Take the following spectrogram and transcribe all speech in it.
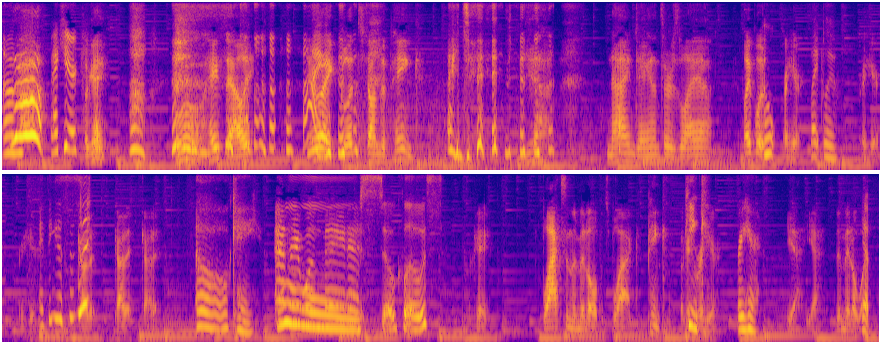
Um, back here. Okay. Ooh, hey Sally. You like glitched on the pink. I did. Yeah. Nine dancers left. Light blue. Oh. Right here. Light blue. Right here. Right here. I think this is Got it. it. Got it. Got it. Oh, okay. Everyone made Ooh, it. So close. Okay. Black's in the middle if it's black. Pink. Okay, Pink. right here. Right here. Yeah, yeah. The middle one. Yep. one.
